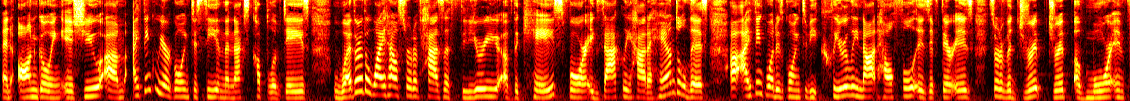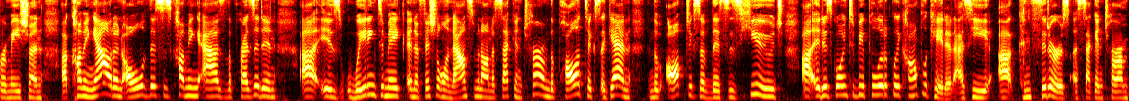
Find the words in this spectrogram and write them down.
an ongoing issue. Um, I think we are going to see in the next couple of days whether the White House sort of has a theory of the case for exactly how to handle this. Uh, I think what is going to be clearly not helpful is if there is sort of a drip drip of more information uh, coming out. And all of this is coming as the president uh, is waiting to make an official announcement on a second term. The politics, again, and the optics of this is huge. Uh, it is going to be politically complicated as he uh, considers a second term,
